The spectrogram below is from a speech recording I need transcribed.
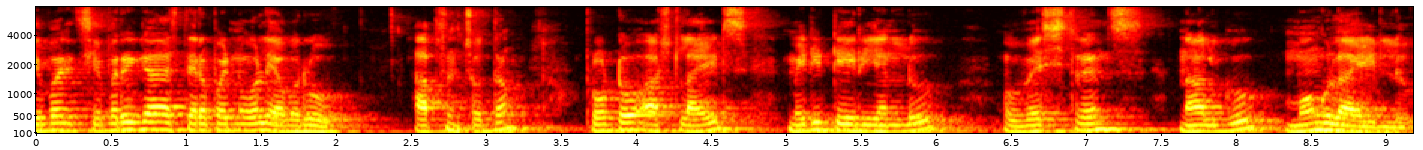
చివరి చివరిగా స్థిరపడిన వాళ్ళు ఎవరు? ఆప్షన్ చూద్దాం. ప్రోటో ఆస్ట్లాయిడ్స్ మెడిటేరియన్లు వెస్ట్రన్స్ నాలుగు మొంగులాయిడ్లు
